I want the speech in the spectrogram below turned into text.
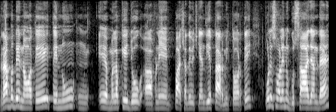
ਰੱਬ ਦੇ ਨਾਂ ਤੇ ਤੈਨੂੰ ਇਹ ਮਤਲਬ ਕਿ ਜੋ ਆਪਣੇ ਭਾਸ਼ਾ ਦੇ ਵਿੱਚ ਕਹਿੰਦੀ ਹੈ ਧਾਰਮਿਕ ਤੌਰ ਤੇ, ਪੁਲਿਸ ਵਾਲੇ ਨੂੰ ਗੁੱਸਾ ਆ ਜਾਂਦਾ ਹੈ।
